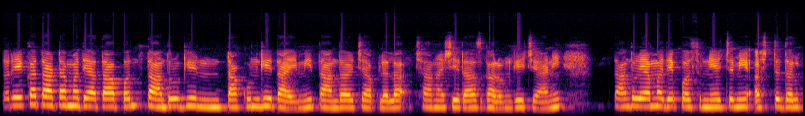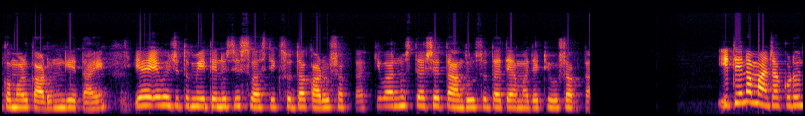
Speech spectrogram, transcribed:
तर एका ताटामध्ये आता आपण तांदूळ घे टाकून घेत आहे मी. तांदळाची आपल्याला छान अशी रास घालून घ्यायची आणि तांदूळ यामध्ये पसरून याचे मी अष्टदल कमळ काढून घेत आहे. याऐवजी तुम्ही इथे नुसती स्वास्तिकसुद्धा काढू शकता. किंवा नुसते असे तांदूळसुद्धा त्यामध्ये ठेवू शकता. इथे ना माझ्याकडून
